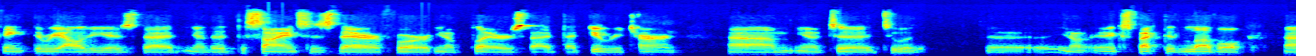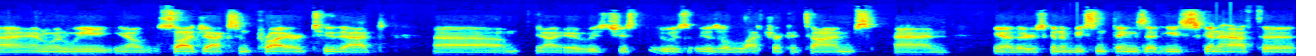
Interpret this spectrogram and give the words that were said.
think the reality is that you know the, the science is there for you know players that that do return, um, you know, to to a uh, you know an expected level. Uh, and when we you know saw Jaxon prior to that, um, you know, it was just it was it was electric at times, and you know, there's going to be some things that he's going to have to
